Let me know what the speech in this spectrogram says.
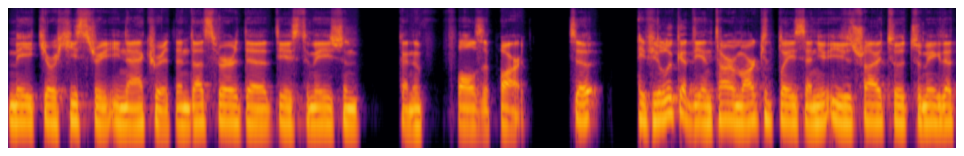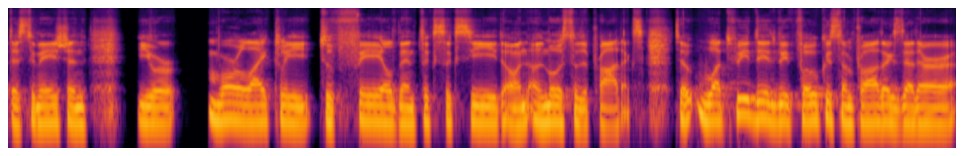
make your history inaccurate. And that's where the, the estimation kind of falls apart. So if you look at the entire marketplace and you, you try to, to make that estimation, you're more likely to fail than to succeed on, on most of the products. So what we did, we focused on products that are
